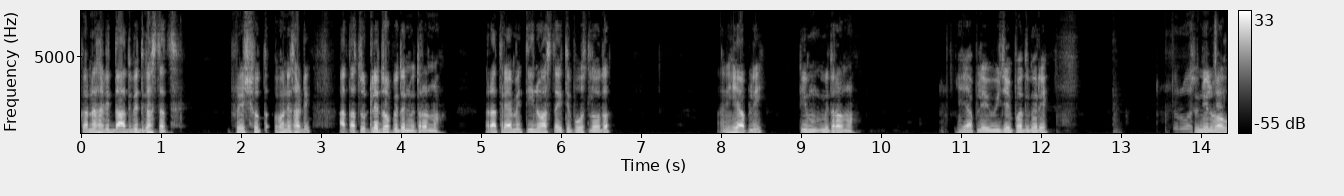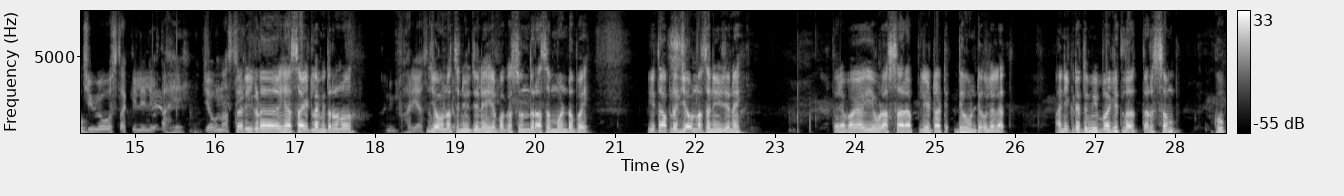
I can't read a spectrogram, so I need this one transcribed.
करण्यासाठी दातबीत घसतात घासतात. फ्रेश होत होण्यासाठी. आता चुटले झोप येतो मित्रांनो. रात्री आम्ही तीन वाजता इथे पोहोचलो होतो. आणि ही आपली टीम मित्रांनो. हे आपले विजय पदमेरे सुनील भाऊ. व्यवस्था केलेली आहे जेवणाची तर इकडं ह्या साईडला मित्रांनो आणि भारी असं जेवणाचं नियोजन आहे. हे बघा सुंदर असं मंडप आहे. इथं आपलं जेवणाचं नियोजन आहे. तर हे बघा एवढ्या साऱ्या प्लेटा देऊन ठेवलेल्या आहेत. आणि इकडे तुम्ही बघितलं तर सं खूप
